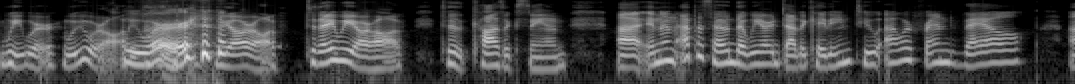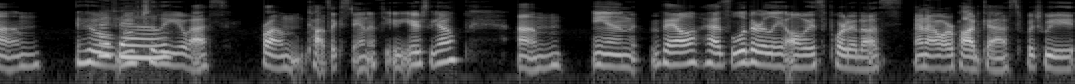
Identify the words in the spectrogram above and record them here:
we were, we were off. We were. we are off. Today we are off to Kazakhstan uh, in an episode that we are dedicating to our friend Vale, um, who Hi, moved to the U.S. from Kazakhstan a few years ago. Um, and Vale has literally always supported us and our podcast, which we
